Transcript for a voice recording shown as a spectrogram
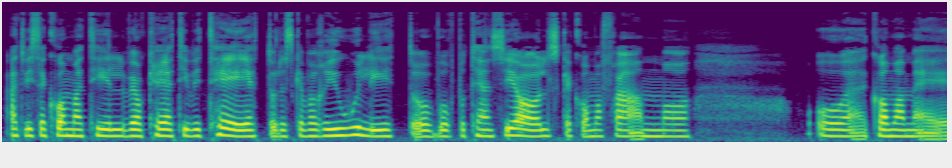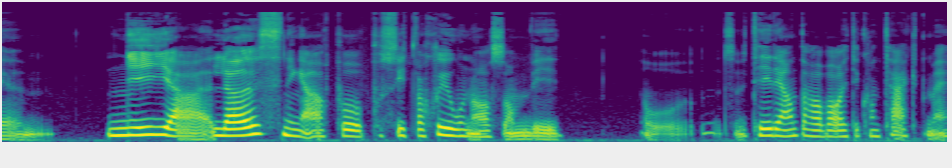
att vi ska komma till vår kreativitet och det ska vara roligt och vår potential ska komma fram och, och eh, komma med ehm, nya lösningar på, på situationer som vi, som vi tidigare inte har varit i kontakt med.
